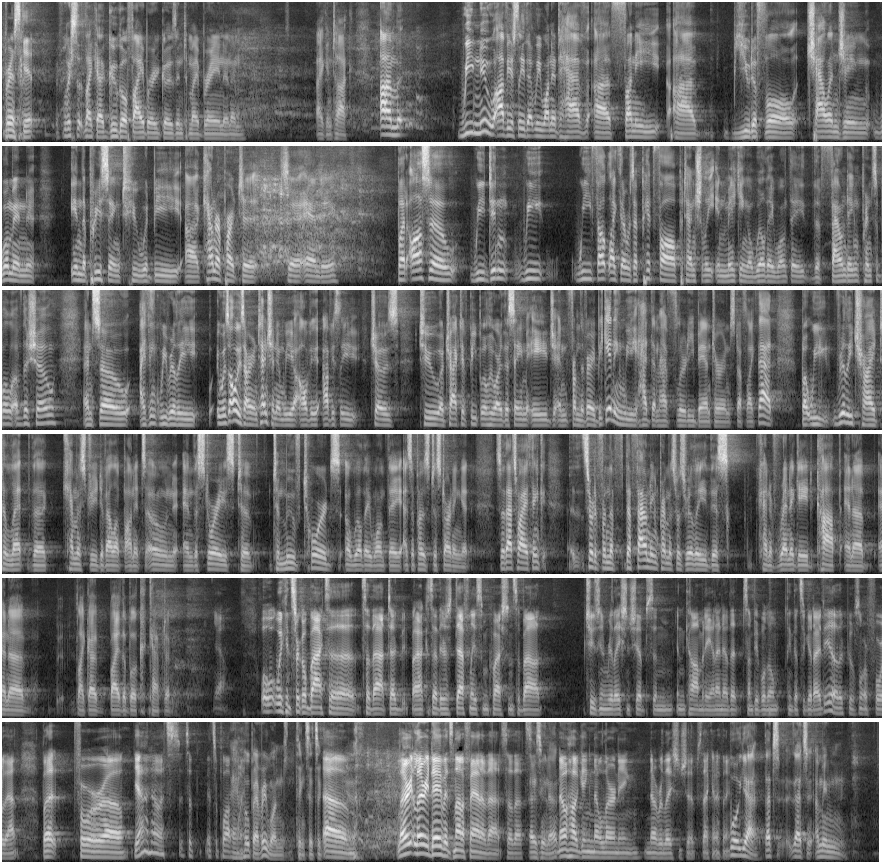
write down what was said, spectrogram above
brisket. That, like a Google Fiber goes into my brain and I'm, I can talk. Um, we knew obviously that we wanted to have a funny, uh, beautiful, challenging woman in the precinct who would be a counterpart to, to Andy. But also, we didn't, we, we felt like there was a pitfall potentially in making a will they, won't they the founding principle of the show. And so I think we really, it was always our intention, and we obviously chose two attractive people who are the same age. And from the very beginning, we had them have flirty banter and stuff like that. But we really tried to let the chemistry develop on its own and the stories to to move towards a will they won't they as opposed to starting it so that's why i think uh, sort of from the, the founding premise was really this kind of renegade cop and a and a like a by the book captain. Well, we can circle back to, to that because there's definitely some questions about choosing relationships in, in comedy, and I know that some people don't think that's a good idea. Other people are for that, but for uh, yeah, no, it's it's a it's a plot i point. hope everyone thinks it's a Um, Larry Larry David's not a fan of that, so that's Oh, is he not? no hugging, no learning, no relationships, that kind of thing. well yeah that's that's i mean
